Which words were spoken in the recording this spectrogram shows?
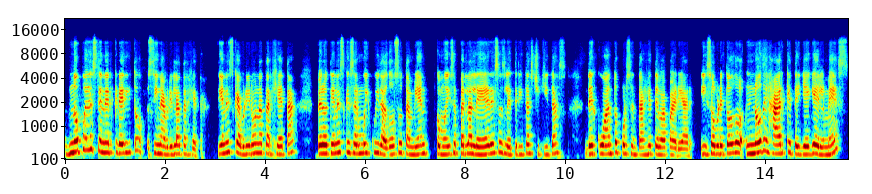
no puedes tener crédito sin abrir la tarjeta. Tienes que abrir una tarjeta, pero tienes que ser muy cuidadoso también, como dice Perla, leer esas letritas chiquitas de cuánto porcentaje te va a parear y sobre todo no dejar que te llegue el mes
